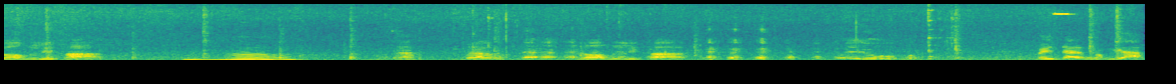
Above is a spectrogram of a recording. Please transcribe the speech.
ร้องหรือเรียกขาอืมนะแล้วร้องหรือเรียกขาไม่รู้ เป็นได้สองอย่าง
